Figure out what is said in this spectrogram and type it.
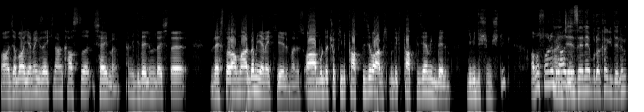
Acaba yemek zevkinden kastı şey mi? Hani gidelim de işte restoranlarda mı yemek yiyelim? Hani aa burada çok iyi bir tatlıcı varmış buradaki tatlıcıya mı gidelim gibi düşünmüştük. Ama sonra biraz... CZN Burak'a gidelim.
